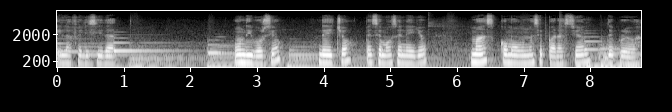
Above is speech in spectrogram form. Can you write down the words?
y la felicidad. ¿Un divorcio? De hecho, pensemos en ello más como una separación de prueba.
